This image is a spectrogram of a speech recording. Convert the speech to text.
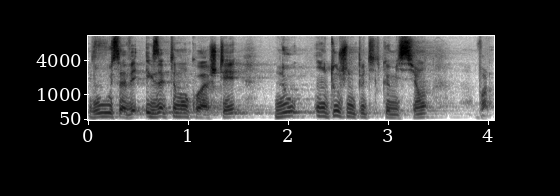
Vous, vous savez exactement quoi acheter. Nous, on touche une petite commission. Voilà.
